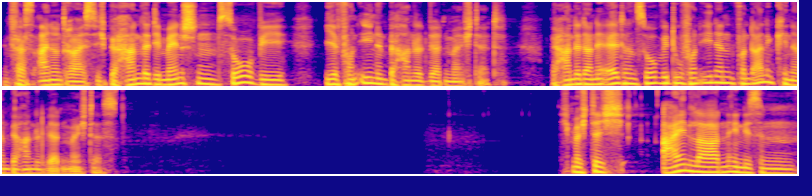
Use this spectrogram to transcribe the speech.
Im Vers 31, behandle die Menschen so, wie ihr von ihnen behandelt werden möchtet. Behandle deine Eltern so, wie du von ihnen, von deinen Kindern behandelt werden möchtest. Ich möchte dich einladen, in, diesen,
